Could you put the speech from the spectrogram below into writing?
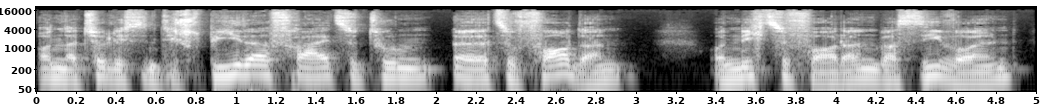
Und natürlich sind die Spieler frei zu tun, äh, zu fordern und nicht zu fordern, was sie wollen.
